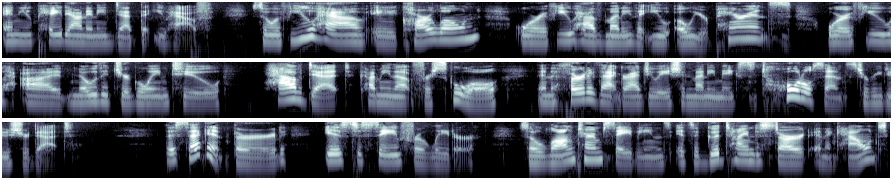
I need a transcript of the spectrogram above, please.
and you pay down any debt that you have. So if you have a car loan, or if you have money that you owe your parents, or if you uh, know that you're going to have debt coming up for school, then a third of that graduation money makes total sense to reduce your debt. The second third is to save for later. So, long term savings, it's a good time to start an account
